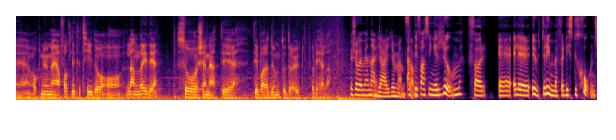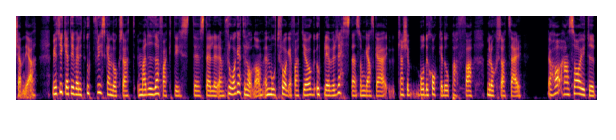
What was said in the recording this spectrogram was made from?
Eh, Och nu när jag har fått lite tid att, att landa i det så känner jag att det, det är bara dumt att dra ut på det hela. Förstår du vad jag menar? Jajamensan. Att det fanns inget rum för, eh, eller utrymme för diskussion kände jag. Men jag tycker att det är väldigt uppfriskande också att Maria faktiskt eh, ställer en fråga till honom. En motfråga. För att jag upplever resten som ganska, kanske både chockade och paffa. Men också att så här, jaha, han sa ju typ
